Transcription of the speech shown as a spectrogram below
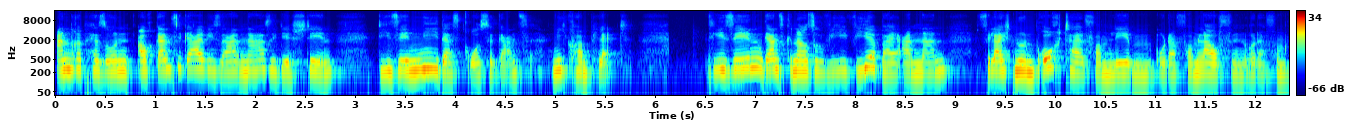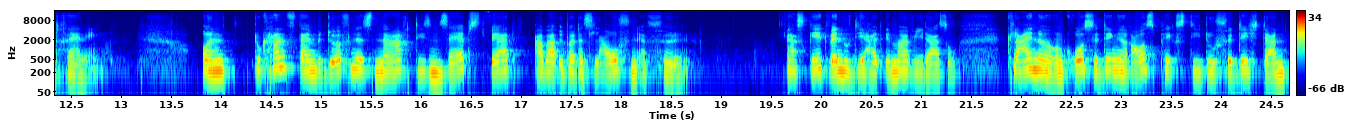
andere Personen, auch ganz egal, wie nah sie dir stehen, die sehen nie das große Ganze, nie komplett. Die sehen ganz genauso wie wir bei anderen vielleicht nur einen Bruchteil vom Leben oder vom Laufen oder vom Training. Und du kannst dein Bedürfnis nach diesem Selbstwert aber über das Laufen erfüllen. Das geht, wenn du dir halt immer wieder so kleine und große Dinge rauspickst, die du für dich dann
